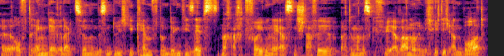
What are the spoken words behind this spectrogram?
äh, auf Drängen der Redaktion so ein bisschen durchgekämpft und irgendwie selbst nach acht Folgen in der ersten Staffel hatte man das Gefühl, er war noch nicht richtig an Bord.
